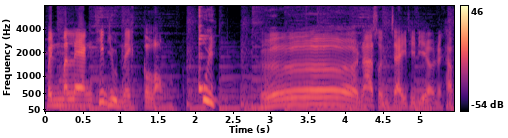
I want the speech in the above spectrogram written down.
เป็นแมลงที่อยู่ในกล่อง อุ้ยเออน่าสนใจทีเดียวนะครับ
